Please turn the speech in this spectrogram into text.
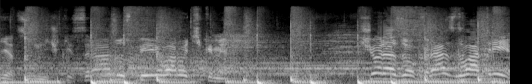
Молодец, умнички. Сразу с переворотиками. Еще разок. Раз, два, три.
